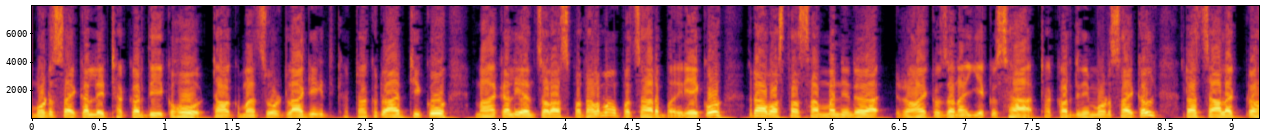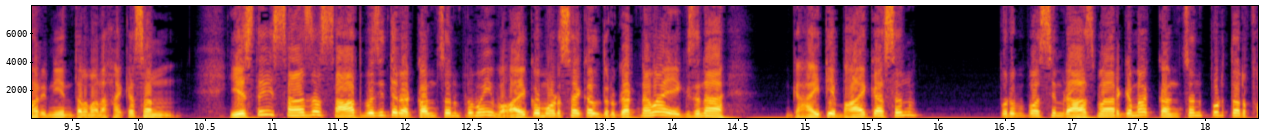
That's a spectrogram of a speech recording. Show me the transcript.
मोटरसाइकलले ठक्कर दिएको हो। टाउकोमा चोट लागि ठकुराटीको महाकाली अञ्चल अस्पतालमा उपचार भइरहेको र अवस्था सामान्य रहेको जनाइएको छ। ठक्कर दिने मोटरसाइकल र चालक प्रहरी नियन्त्रणमा राखेका छन्। यस्तै साँझ सात बजीतिर कञ्चनपुरमै भएको मोटरसाइकल दुर्घटनामा एकजना घाइते भएका छन्। पूर्व पश्चिम राजमार्गमा कञ्चनपुरतर्फ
